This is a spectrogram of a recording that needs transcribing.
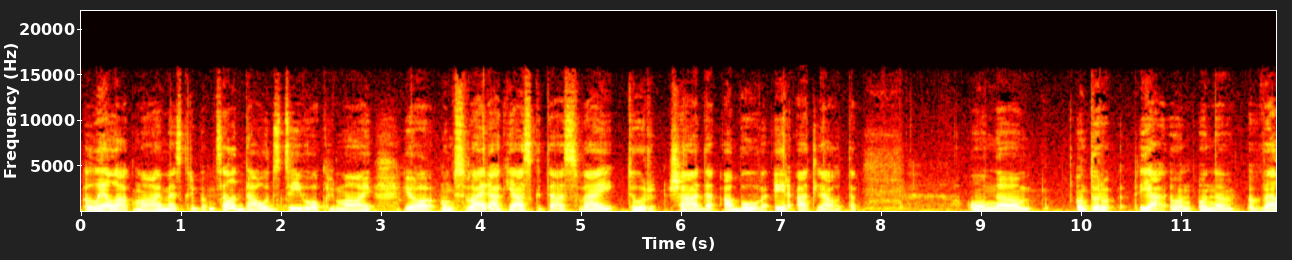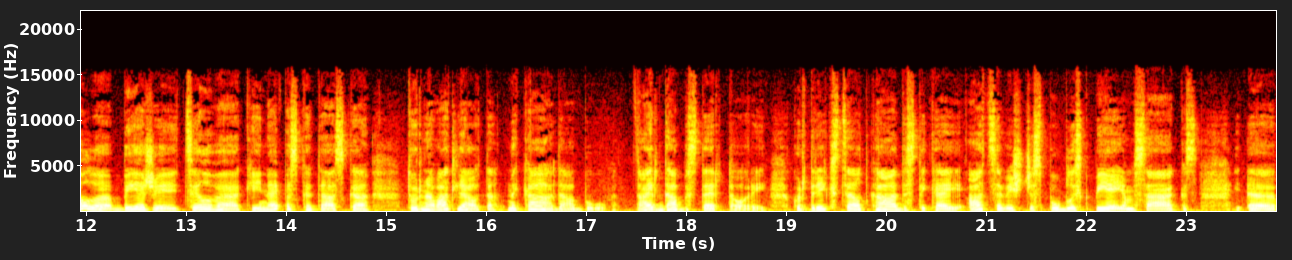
lielāku māju mēs gribam celt, daudz dzīvokļu māju, jo mums vairāk jāskatās, vai tur šāda apbūve ir atļauta. Un, um, un tur Jā, un, un vēl bieži cilvēki nepaskatās, ka tur nav atļauta nekāda apbūve. Tā ir dabas teritorija, kur drīkst celt kādas tikai atsevišķas publiski pieejamas ēkas. E,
